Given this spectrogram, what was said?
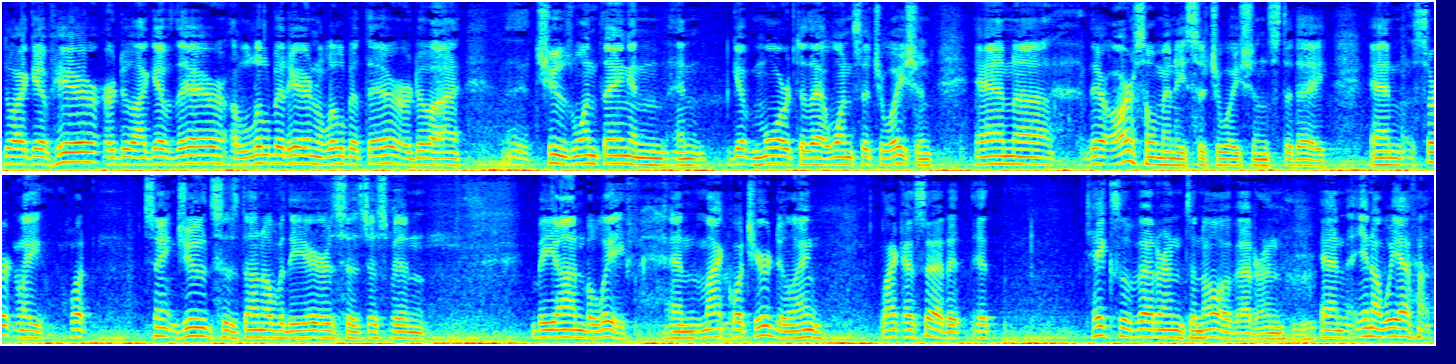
do I give here or do I give there? A little bit here and a little bit there, or do I uh, choose one thing and and give more to that one situation? And uh, there are so many situations today, and certainly what St. Jude's has done over the years has just been beyond belief. And Mike, what you're doing, like I said, it it takes a veteran to know a veteran. And you know, we have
